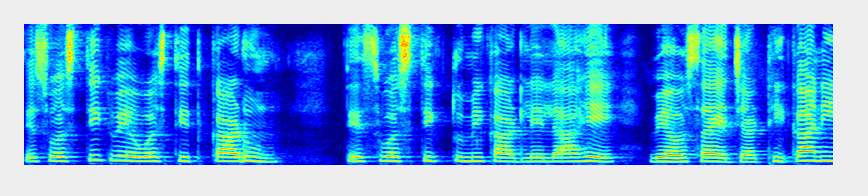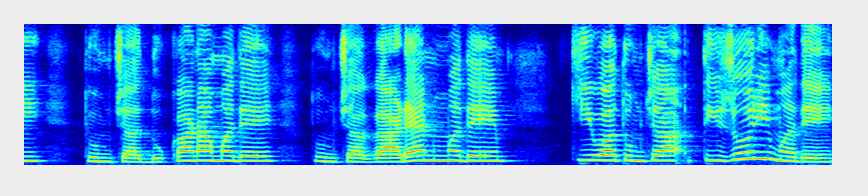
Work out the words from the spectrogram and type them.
ते स्वस्तिक व्यवस्थित काढून ते स्वस्तिक तुम्ही काढलेलं आहे व्यवसायाच्या ठिकाणी तुमच्या दुकानामध्ये तुमच्या गाड्यांमध्ये किंवा तुमच्या तिजोरीमध्ये.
